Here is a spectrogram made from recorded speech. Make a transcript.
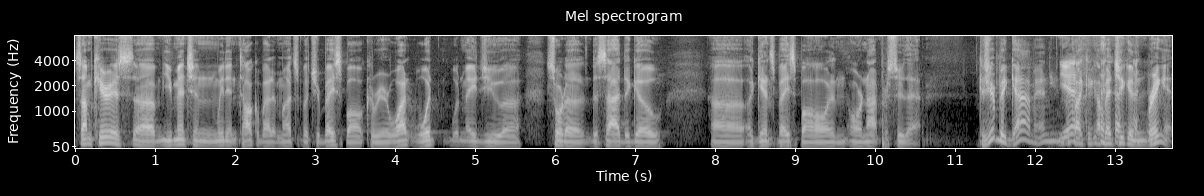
So I'm curious. Uh, you mentioned we didn't talk about it much, but your baseball career. What what what made you uh, sort of decide to go uh, against baseball and or not pursue that? Because you're a big guy, man. You Yeah. look like I bet you can bring it.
